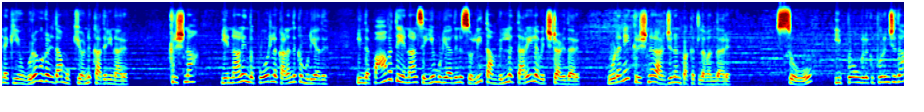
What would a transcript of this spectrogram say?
எனக்கு என் உறவுகள் தான் முக்கியம்னு கதறினாரு. கிருஷ்ணா என்னால இந்த போர்ல கலந்துக்க முடியாது. இந்த பாவத்தை என்னால் செய்ய முடியாதுன்னு சொல்லி தாம் வில்ல தரையில வச்சுட்டு அழுதாரு. உடனே கிருஷ்ணர் அர்ஜுனன் பக்கத்துல வந்தாரு. சோ இப்போ உங்களுக்கு புரிஞ்சுதா?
